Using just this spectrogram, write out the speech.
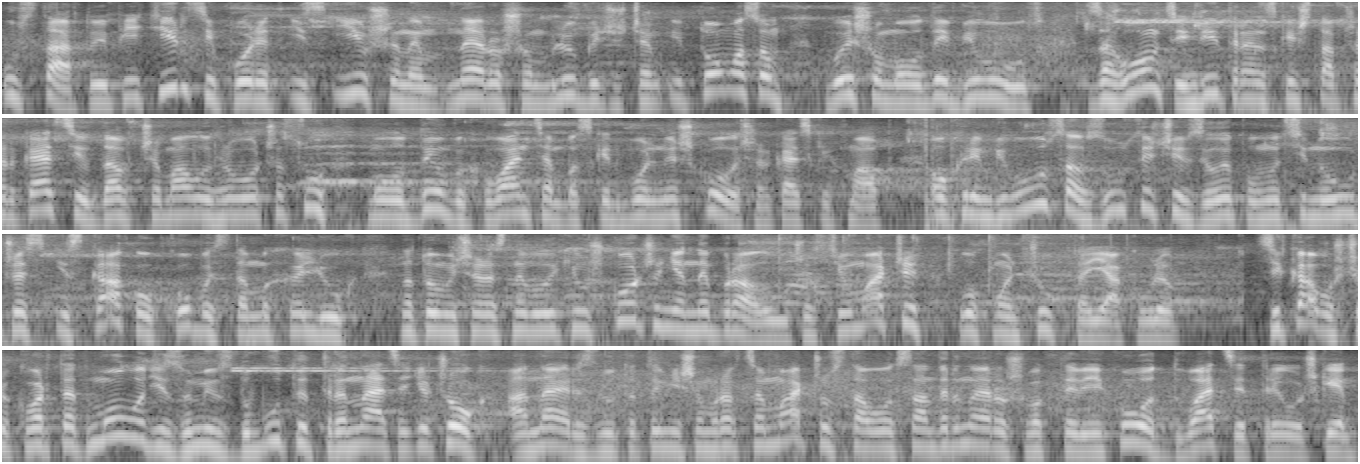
У стартовій п'ятірці поряд із Івшиним, Нерошем, Любічичем і Томасом вийшов молодий Білоус. Загалом цій грі тренерський штаб черкасців дав чимало ігрового часу молодим вихованцям баскетбольної школи черкаських мавп. Окрім Білоуса, в зустрічі взяли повноцінну участь Іскаков, Кобець та Михайлюк. Натомість через невеликі ушкодження не брали участі у матчі Лохманчук та Яковлев. Цікаво, що квартет молоді зумів здобути 13 очок, а найрезультативнішим гравцем матчу став Олександр Нерош, в активі якого 23 очки.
